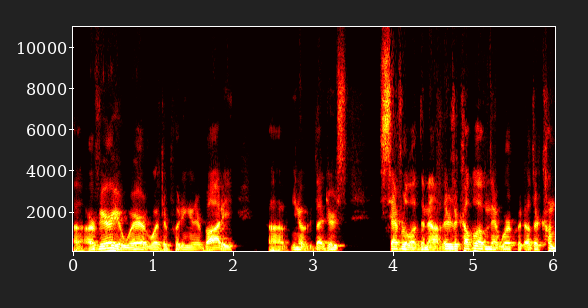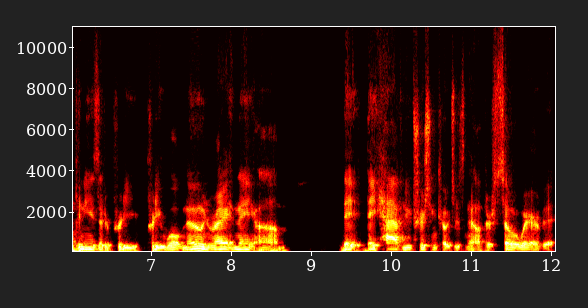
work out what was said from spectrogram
uh, are very aware of what they're putting in their body. Uh, you know, that there's several of them out. There's a couple of them that work with other companies that are pretty pretty well known, right? And they um, they they have nutrition coaches now. They're so aware of it.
